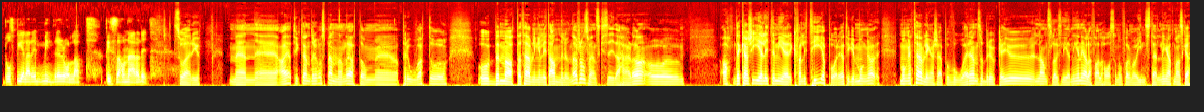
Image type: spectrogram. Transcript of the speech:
då spelar det mindre roll att vissa har nära dit. Så är det ju. Men eh, ja, jag tyckte ändå det var spännande att de eh, har provat och, och bemöta tävlingen lite annorlunda från svensk sida här då. Och, ja, det kanske ger lite mer kvalitet på det. Jag tycker många många tävlingar så här på våren så brukar ju landslagsledningen i alla fall ha som någon form av inställning att man ska,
